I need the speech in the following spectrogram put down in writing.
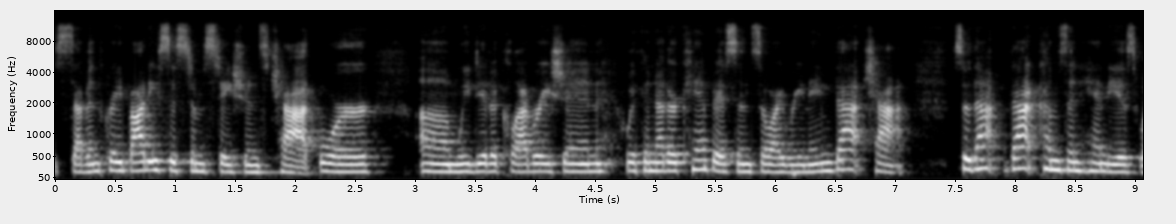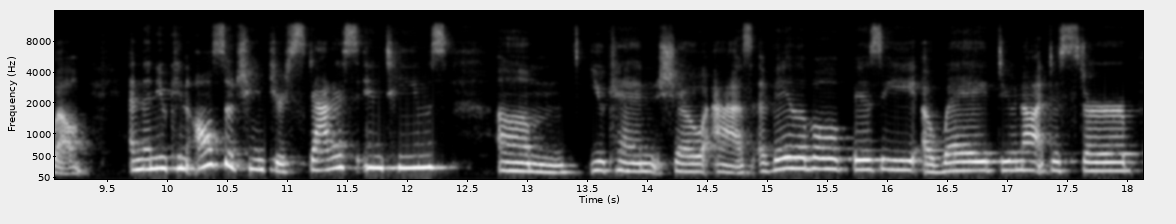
seventh grade body system stations chat, or um, we did a collaboration with another campus, and so I renamed that chat. So that that comes in handy as well. And then you can also change your status in Teams. Um, you can show as available, busy, away, do not disturb.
